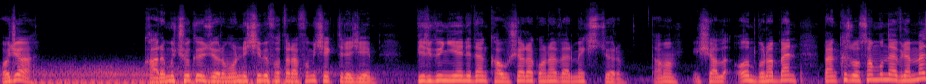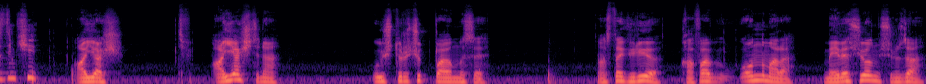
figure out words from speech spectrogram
Hoca. Karımı çok özlüyorum. Onun için bir fotoğrafımı çektireceğim. Bir gün yeniden kavuşarak ona vermek istiyorum. Tamam. İnşallah. Oğlum buna ben ben kız olsam bununla evlenmezdim ki. Ayyaş. Ayyaştın ha. Uyuşturucuk bağımlısı. Da gülüyor. Kafa on numara. Meyve suyu olmuşsunuz ha.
